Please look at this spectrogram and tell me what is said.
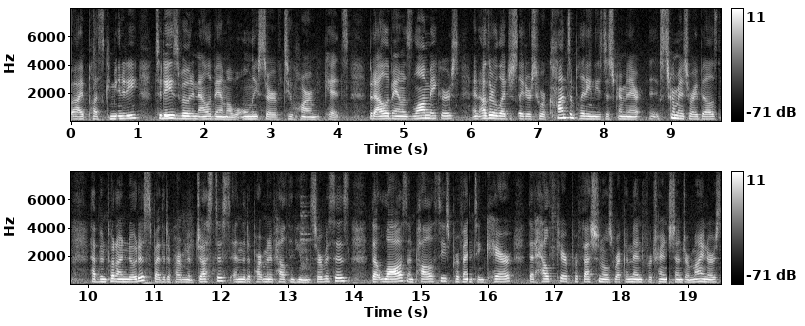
uh, plus community, today's vote in Alabama will only serve to harm kids. But Alabama's lawmakers and other legislators who are contemplating these discriminatory bills have been put on notice by the Department of Justice and the Department of Health and Human Services that laws and policies preventing care that healthcare professionals recommend for transgender minors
